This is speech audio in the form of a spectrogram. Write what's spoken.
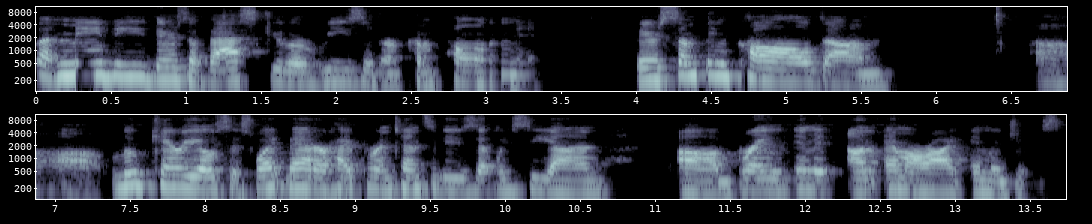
but maybe there's a vascular reason or component. There's something called um, uh, leukoaraiosis, white matter hyperintensities that we see on uh, brain image on MRI images.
